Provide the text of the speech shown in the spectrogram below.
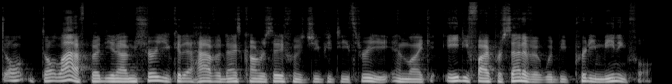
Don't don't laugh, but you know, I'm sure you could have a nice conversation with GPT-3 and like 85% of it would be pretty meaningful.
